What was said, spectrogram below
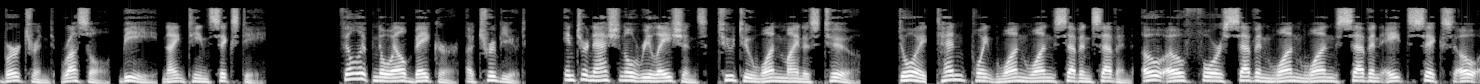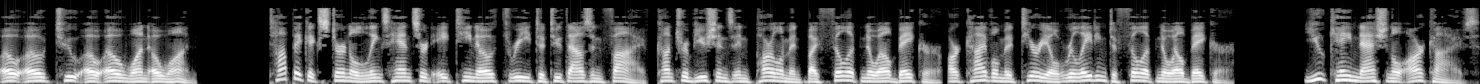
Bertrand, Russell, B. 1960. Philip Noel Baker, A Tribute. International Relations, 2–1–2 doi 10.1177 004711786000200101 Topic external links Hansard 1803–2005, Contributions in Parliament by Philip Noel Baker archival material relating to Philip Noel Baker. UK National Archives.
